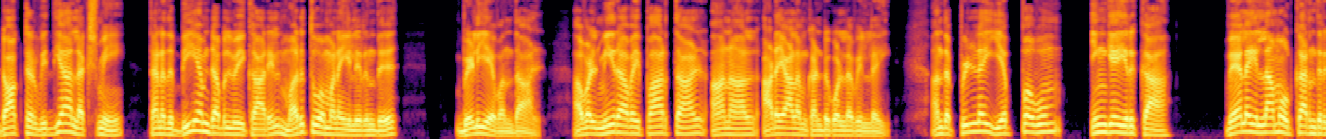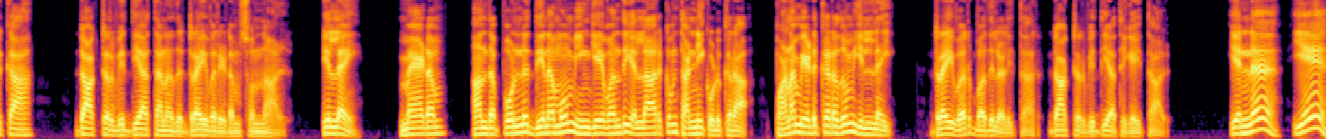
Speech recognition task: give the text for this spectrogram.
டாக்டர் வித்யா லக்ஷ்மி தனது பிஎம்டபிள்யூ காரில் மருத்துவமனையிலிருந்து வெளியே வந்தாள். அவள் மீராவை பார்த்தாள் ஆனால் அடையாளம் கண்டுகொள்ளவில்லை. அந்த பிள்ளை எப்பவும் இங்கே இருக்கா? வேலை இல்லாம உட்கார்ந்திருக்கா? டாக்டர் வித்யா தனது டிரைவரிடம் சொன்னாள். இல்லை மேடம் அந்த பொண்ணு தினமும் இங்கே வந்து எல்லாருக்கும் தண்ணி கொடுக்கறா. பணம் எடுக்கிறதும் இல்லை. டிரைவர் பதிலளித்தார். டாக்டர் வித்யா திகைத்தாள். என்ன? ஏன்?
